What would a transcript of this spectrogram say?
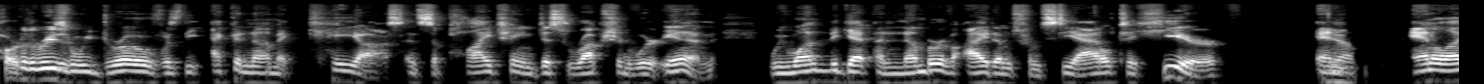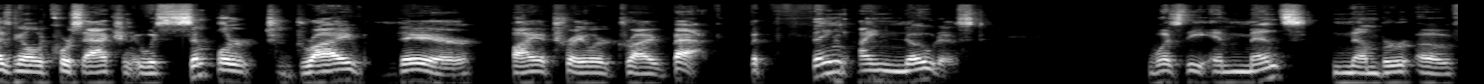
part of the reason we drove was the economic chaos and supply chain disruption we're in. We wanted to get a number of items from Seattle to here, and yeah analyzing all the course action, it was simpler to drive there, buy a trailer, drive back. But the thing I noticed was the immense number of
